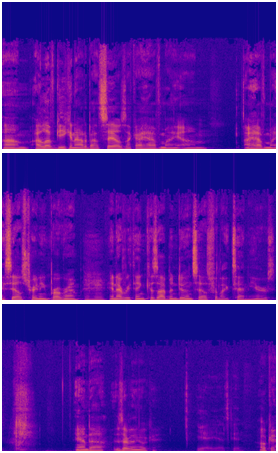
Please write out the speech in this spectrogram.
um I love geeking out about sales like I have my um I have my sales training program Mhm. and everything cuz I've been doing sales for like 10 years and uh is everything okay yeah, yeah, it's good. okay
